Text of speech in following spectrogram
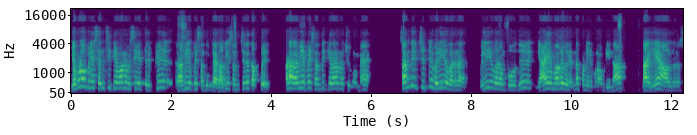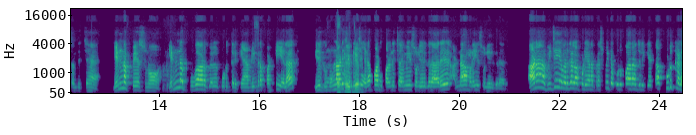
எவ்வளவு பெரிய சென்சிட்டிவான விஷயத்திற்கு ரவியை போய் சந்திக்கிறார். ரவியை சந்திச்சதே தப்பு. ஆனா ரவியை போய் சந்திக்கிறாருன்னு வச்சுக்கோமே சந்திச்சுட்டு வெளியே வர்றார். வெளியே வரும்போது நியாயமாக இவர் என்ன பண்ணிருக்கணும் அப்படின்னா நான் ஏன் ஆளுநரை சந்திச்சேன்? என்ன பேசணும் என்ன புகார்கள் கொடுத்திருக்கேன் அப்படின்ற பட்டியலை இதுக்கு முன்னாடி எடப்பாடி பழனிசாமியும் சொல்லியிருக்கிறாரு அண்ணாமலையும் சொல்லியிருக்கிறாரு. ஆனா விஜய் அவர்கள் அப்படியான பிரஸ் மீட்டை கொடுப்பாரான்னு சொல்லி கேட்டா கொடுக்கல.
